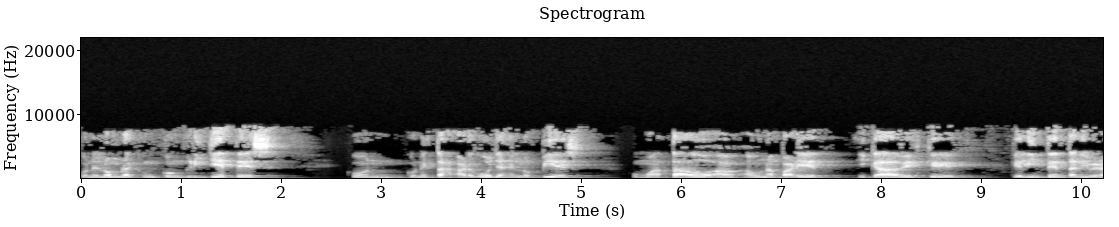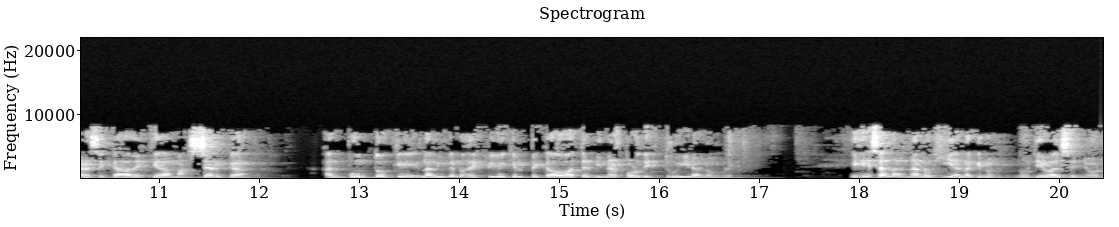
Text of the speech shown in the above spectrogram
con el hombre con, grilletes, con, con, estas argollas en los pies, como atado a, a una pared, y cada vez que, él intenta liberarse, cada vez queda más cerca, al punto que la Biblia nos describe que el pecado va a terminar por destruir al hombre. Es esa la analogía la que nos, lleva el Señor.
